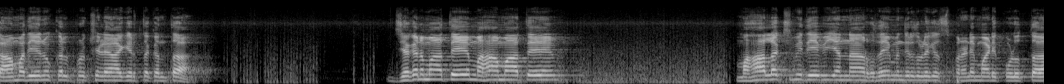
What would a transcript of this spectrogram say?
ಕಾಮಧೇನು ಕಲ್ಪವೃಕ್ಷಳೆ ಆಗಿರ್ತಕ್ಕಂಥ ಜಗನ್ಮಾತೆ, ಮಹಾಮಾತೆ ಮಹಾಲಕ್ಷ್ಮೀ ದೇವಿಯನ್ನು ಹೃದಯ ಮಂದಿರದೊಳಗೆ ಸ್ಮರಣೆ ಮಾಡಿಕೊಳ್ಳುತ್ತಾ,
